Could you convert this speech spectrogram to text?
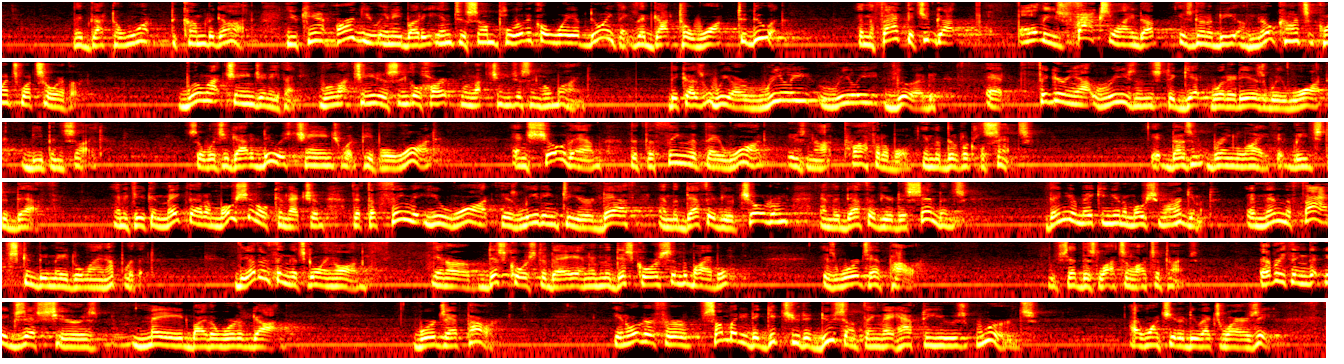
They've got to want to come to God. You can't argue anybody into some political way of doing things. They've got to want to do it. And the fact that you've got all these facts lined up is going to be of no consequence whatsoever. Will not change anything. Will not change a single heart. Will not change a single mind because we are really, really good at figuring out reasons to get what it is we want deep inside. So, what you got to do is change what people want and show them that the thing that they want is not profitable in the biblical sense. It doesn't bring life, it leads to death. And if you can make that emotional connection that the thing that you want is leading to your death and the death of your children and the death of your descendants, then you're making an emotional argument. And then the facts can be made to line up with it. The other thing that's going on in our discourse today and in the discourse in the Bible is words have power. We've said this lots and lots of times. Everything that exists here is made by the Word of God. Words have power. In order for somebody to get you to do something, they have to use words. I want you to do X, Y, or Z.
